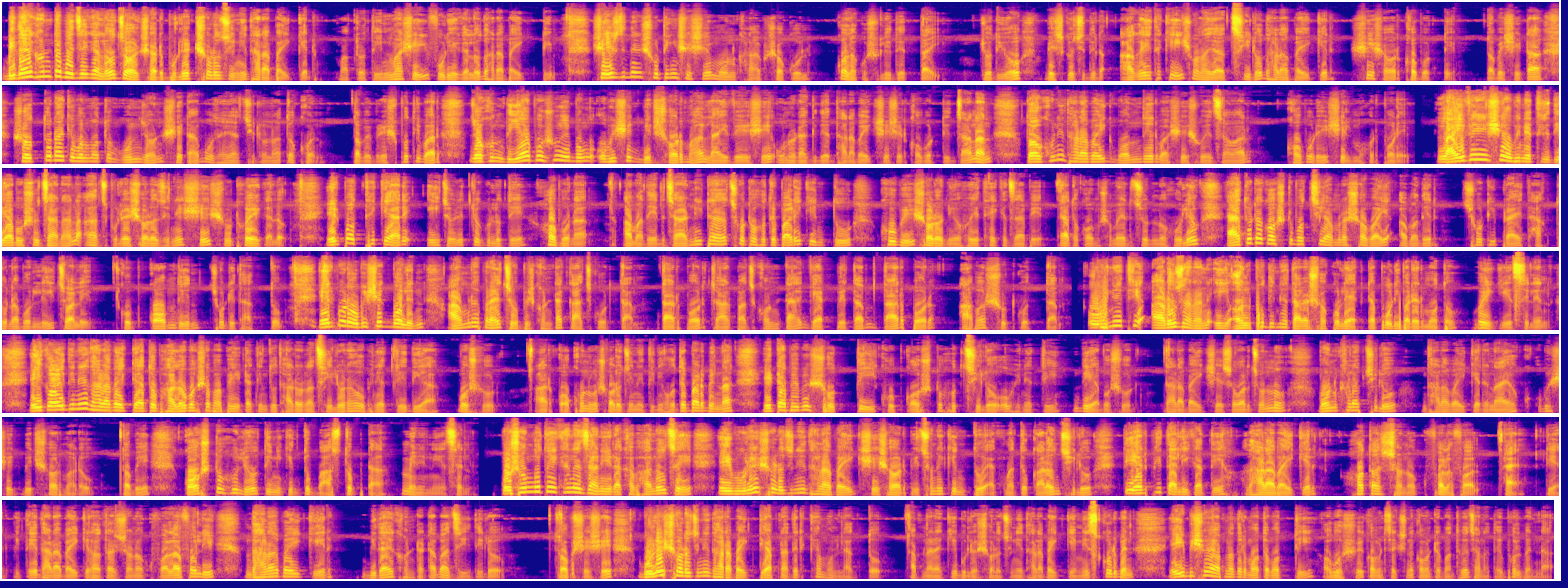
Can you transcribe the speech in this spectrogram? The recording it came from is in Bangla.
বিদায় ঘণ্টা বেজে গেল জলসার বুলেট সরোজিনী ধারাবাহিকের। মাত্র তিন মাসেই ফুরিয়ে গেল ধারাবাহিকটি। শেষ দিনের শুটিং শেষে মন খারাপ সকল কলাকুশলীদের তাই। যদিও বেশ কিছুদিন আগে থেকেই শোনা যাচ্ছিল ধারাবাহিকের শেষ হওয়ার খবরটি। তবে সেটা সত্য না, কেবলমাত্র গুঞ্জন, সেটা বোঝা যাচ্ছিল না তখন। তবে বৃহস্পতিবার যখন দিয়া বসু এবং অভিষেক বীর শর্মা লাইভে এসে অনুরাগীদের ধারাবাহিক শেষের খবরটি জানান, তখনই ধারাবাহিক বন্ধের বা শেষ হয়ে যাওয়ার খবরে শিলমোহর পড়ে। লাইভে এসে অভিনেত্রী দিয়া বসু জানান, আজ বলে সরোজিনী শেষ শুট হয়ে গেল। এরপর থেকে আর এই চরিত্রগুলোতে হব না। আমাদের জার্নিটা ছোট হতে পারে, কিন্তু খুবই স্মরণীয় হয়ে থেকে যাবে। এত কম সময়ের জন্য হলেও এতটা কষ্ট পাচ্ছি আমরা সবাই, আমাদের ছুটি প্রায় থাকতো না বললেই চলে। খুব কম দিন ছুটি থাকতো। এরপর অভিষেক বলেন, আমরা প্রায় চব্বিশ ঘণ্টা কাজ করতাম। তারপর চার পাঁচ ঘণ্টা গ্যাপ পেতাম। তারপর আবার শ্যুট করতাম। অভিনেত্রী আরও জানান, এই অল্প দিনে তারা সকলে একটা পরিবারের মতো হয়ে গিয়েছিলেন। এই কয়দিনে ধারাবাহিকটা এত ভালোবাসা পাবে, এটা কিন্তু ধারণা ছিল না অভিনেত্রী দিয়া বসুর। আর কখনো সরোজিনী তিনি হতে পারবেন না, এটা ভেবে সত্যিই খুব কষ্ট হচ্ছিল অভিনেত্রী দিয়া বসুর। ধারাবাহিক শেষ হওয়ার জন্য মন খারাপ ছিল ধারাবাহিকের নায়ক অভিষেক বীর শর্মারও। তবে কষ্ট হলেও তিনি কিন্তু বাস্তবটা মেনে নিয়েছেন। প্রসঙ্গত এখানে জানিয়ে রাখা ভালো যে, এই বুলের সরোজিনী ধারাবাহিক শেষ হওয়ার পিছনে কিন্তু একমাত্র কারণ ছিল টিআরপি তালিকাতে ধারাবাহিকের হতাশজনক ফলাফল। হ্যাঁ টিআরপিতে ধারাবাহিকের হতাশজনক ফলাফলই ধারাবাহিকের বিদায় ঘণ্টাটা বাজিয়ে দিল। সবশেষে বুলের সরোজিনী ধারাবাহিকটি আপনাদের কেমন লাগতো? আপনারা কি বুলের সরোজিনী ধারাবাহিককে মিস করবেন? এই বিষয়ে আপনাদের মতামতটি অবশ্যই কমেন্ট সেকশনে কমেন্টের মাধ্যমে জানাতে ভুলবেন না।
